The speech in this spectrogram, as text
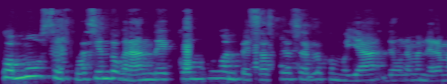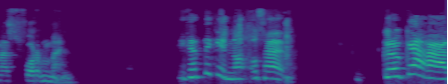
¿Cómo se fue haciendo grande? ¿Cómo empezaste a hacerlo como ya de una manera más formal? Fíjate que no, o sea, creo que a,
